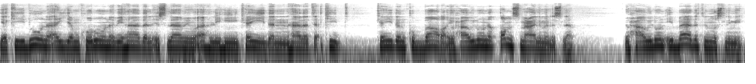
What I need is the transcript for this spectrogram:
يكيدون أي يمكرون بهذا الإسلام وأهله كيدا هذا تأكيد. كيدا كبارا يحاولون طمس معالم الإسلام يحاولون إبادة المسلمين.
